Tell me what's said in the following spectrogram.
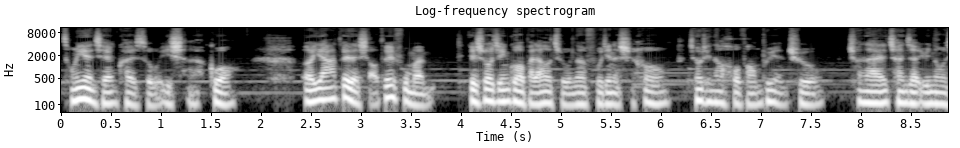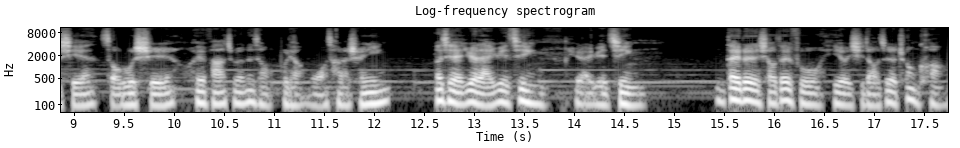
从眼前快速一闪而过。而押队的小队辅们也说，经过白蜡烛那附近的时候，就听到后方不远处传来穿着运动鞋走路时会发出的那种不良摩擦的声音，而且越来越近，越来越近。带队的小队服也有意识到这个状况，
